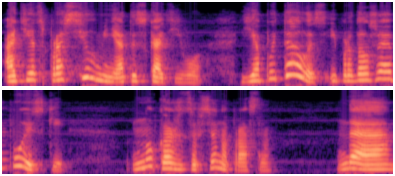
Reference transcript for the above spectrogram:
«Отец просил меня отыскать его. Я пыталась и продолжаю поиски, но, кажется, все напрасно». «Да,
